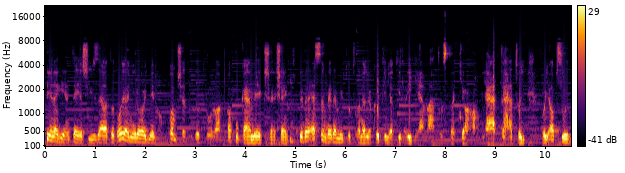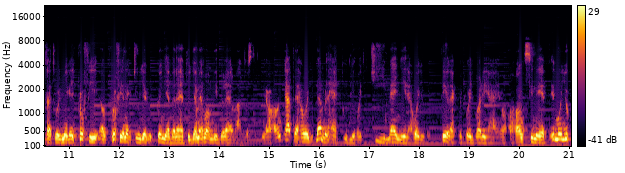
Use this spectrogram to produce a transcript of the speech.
Tényleg ilyen teljes írzálatot, olyannyira, hogy még a se tudott róla, apukám még se, senki. De eszembe nem jutott volna, hogy a Kökény Attila így elváltoztatja a hangját, tehát hogy, hogy abszolút, tehát hogy még egy profi, a profinek ugye könnyebben el tudja, mert van miből elváltoztatni a hangját, de hogy nem lehet tudni, hogy ki, mennyire, hogy tényleg, hogy hogy variálja a hangszínét. Én mondjuk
